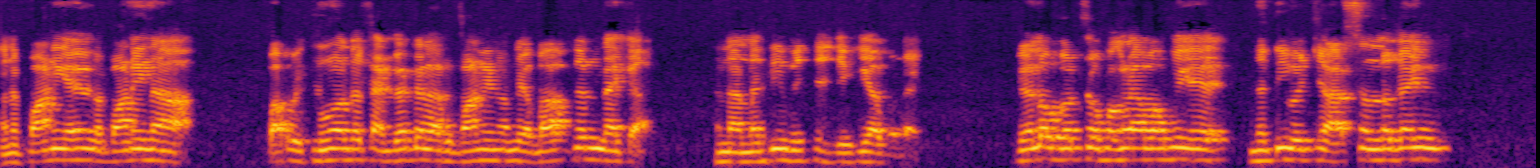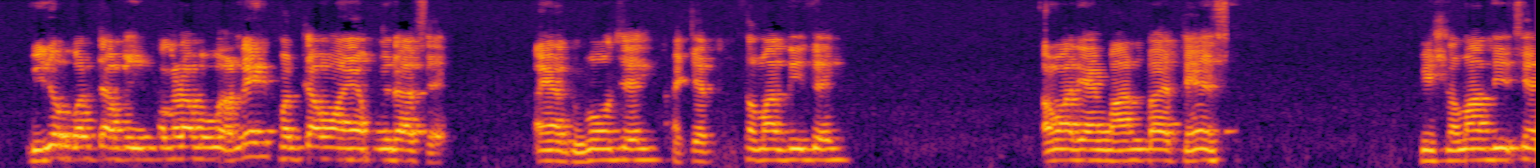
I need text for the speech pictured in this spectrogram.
અને પાણી આવ્યું પાણીના બાપુ ગુણોદશા ગટેલા તો પાણીના બે બાપ કરી નાખ્યા અને નદી વચ્ચે જગ્યા બનાવી. પેલો પરચો પગડા બાપુએ નદી વચ્ચે આસન લગાવ્યું બીજો પરચા પછી પગડા અનેક પરચાઓ અહીંયા પૂર્યા છે. અહીંયા ધૂણો છે સમાધિ છે. અમારે અહીં માનભાઈ ભેંસની સમાધિ છે.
